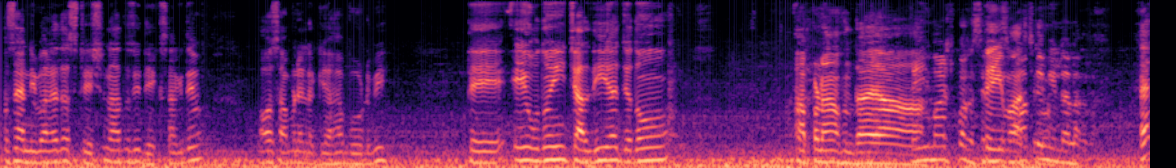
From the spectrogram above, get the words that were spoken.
ਹੁਸੈਨੀ ਵਾਲੇ ਦਾ ਸਟੇਸ਼ਨ ਆ ਤੁਸੀਂ ਦੇਖ ਸਕਦੇ ਹੋ। ਉਹ ਸਾਹਮਣੇ ਲੱਗਿਆ ਹੋਇਆ ਬੋਰਡ ਵੀ। ਤੇ ਇਹ ਉਦੋਂ ਹੀ ਚੱਲਦੀ ਆ ਜਦੋਂ ਆਪਣਾ ਹੁੰਦਾ ਆ 23 ਮਾਰਚ ਭਗਤ ਸਿੰਘ 23 ਦੀ ਸਮਾਧ ਤੇ। ਮੇਲਾ ਲੱਗਦਾ। ਹੈ?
